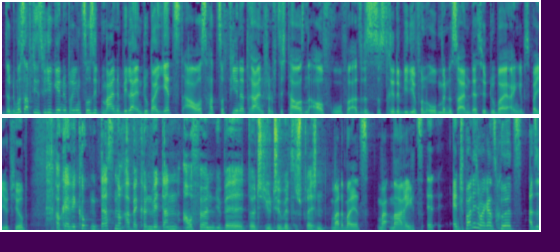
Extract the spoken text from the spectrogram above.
du musst auf dieses Video gehen übrigens, so sieht meine Villa in Dubai jetzt aus, hat so 453.000 Aufrufe. Also das ist das dritte Video von oben, wenn du Simon Desue Dubai eingibst bei YouTube. Okay, wir gucken das noch, aber können wir dann aufhören, über deutsche YouTuber zu sprechen? Warte mal jetzt, Ma Mari, jetzt äh, entspann dich mal ganz kurz. Also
